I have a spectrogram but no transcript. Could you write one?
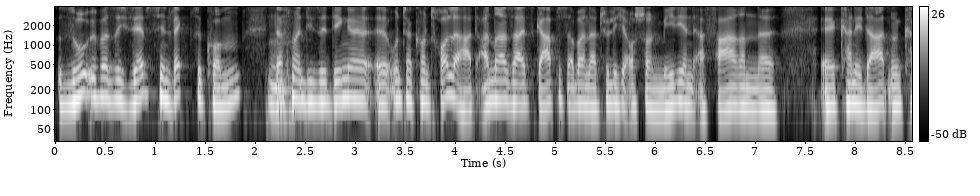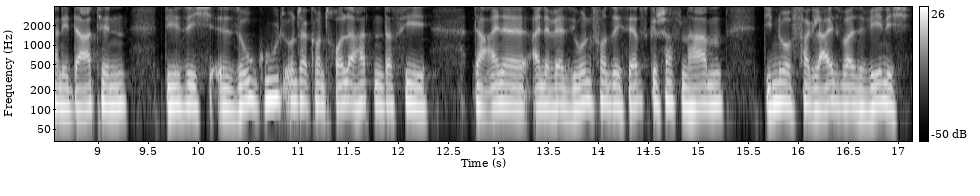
so über sich selbst hinwegzukommen, dass man diese Dinge äh, unter Kontrolle hat. Andererseits gab es aber natürlich auch schon medienerfahrene äh, Kandidaten und Kandidatinnen, die sich äh, so gut unter Kontrolle hatten, dass sie da eine, eine Version von sich selbst geschaffen haben, die nur vergleichsweise wenig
